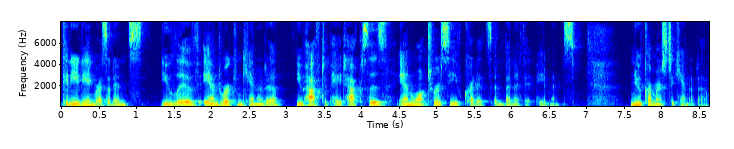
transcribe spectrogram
Canadian residents, you live and work in Canada, you have to pay taxes and want to receive credits and benefit payments. Newcomers to Canada,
